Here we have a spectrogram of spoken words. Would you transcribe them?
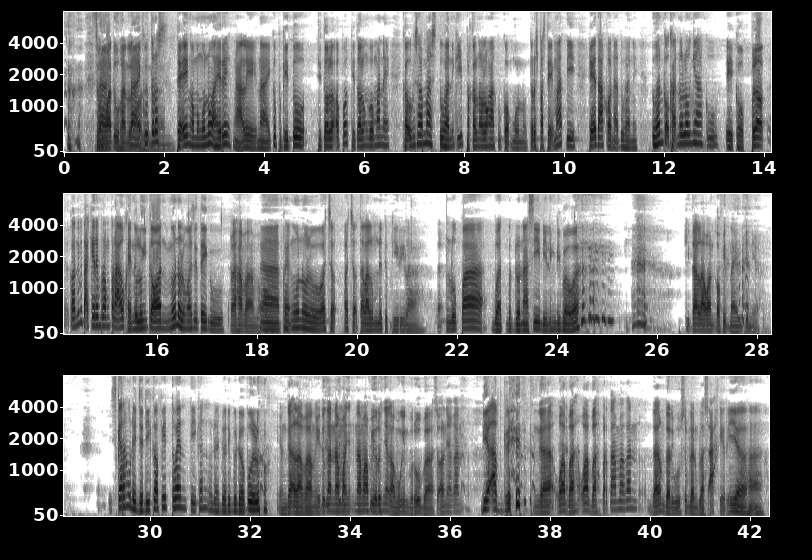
Semua Tuhan lah Nah, iku terus kan. dhek ngomong ngono akhirnya ngale. Nah, iku begitu ditolong apa ditolong wong maneh. Gak usah Mas, Tuhan iki bakal nolong aku kok ngono. Terus pas dhek mati, dhek takon nak Tuhan Tuhan kok gak nolongi aku? Eh, goblok. Kon iku tak kirim rong perahu gak nolongi kon. Ngono lho iku. Paham, paham, paham. Nah, kayak ngono lho, ojo ojo terlalu menutup diri lah. Jangan lupa buat berdonasi di link di bawah. Kita lawan COVID-19 ya. Sekarang udah jadi COVID-20 kan udah 2020. Ya enggak lah, Bang. Itu kan namanya nama virusnya nggak mungkin berubah. Soalnya kan Dia upgrade. enggak wabah wabah pertama kan dalam 2019 akhir. ya. iya.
